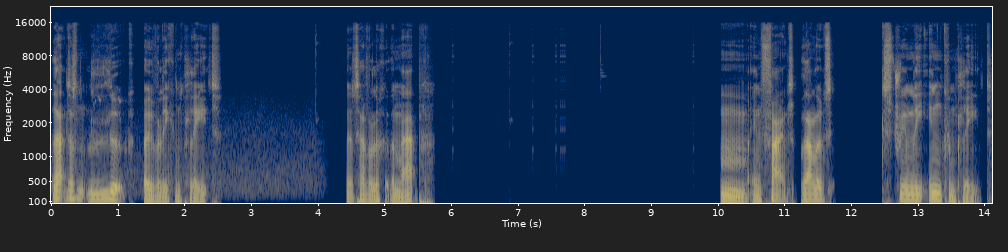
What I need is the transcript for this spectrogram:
That doesn't look overly complete. Let's have a look at the map. Hmm, in fact, that looks extremely incomplete.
